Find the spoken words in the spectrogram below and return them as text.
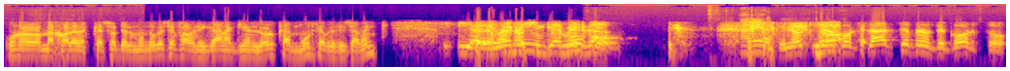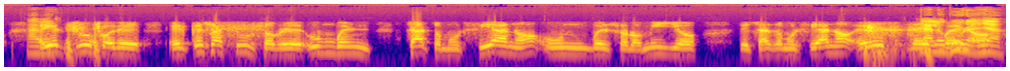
uno de los mejores quesos del mundo que se fabrican aquí en Lorca, en Murcia precisamente. Y, además bueno, sí que es verdad. A ver. Que no quiero cortarte, pero te corto. Hay el truco de el queso azul sobre un buen chato murciano, un buen solomillo de chato murciano es de, la locura ya,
